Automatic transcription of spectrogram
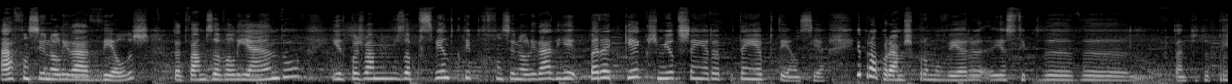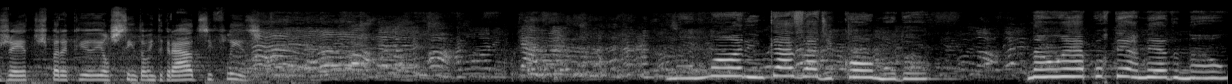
à funcionalidade deles. Portanto, vamos avaliando e depois vamos nos apercebendo que tipo de funcionalidade e para que é que os miúdos têm têm potência. E procuramos promover esse tipo de, de, portanto, de projetos para que eles se sintam integrados e felizes. moro em casa de cômodo. Não é por ter medo, não.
